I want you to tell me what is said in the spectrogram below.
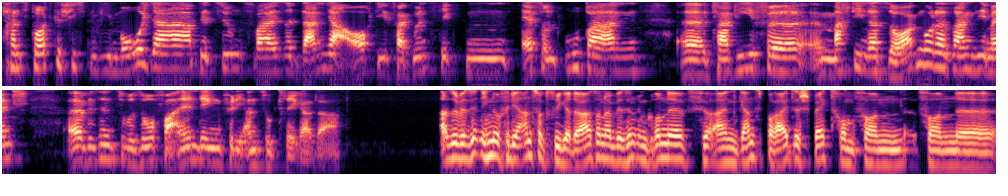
Transportgeschichten wie Moja, beziehungsweise dann ja auch die vergünstigten S- und U-Bahn-Tarife? Macht Ihnen das Sorgen oder sagen Sie, Mensch, äh, wir sind sowieso vor allen Dingen für die Anzugträger da? Also wir sind nicht nur für die Anzugträger da, sondern wir sind im Grunde für ein ganz breites Spektrum von, von, äh,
